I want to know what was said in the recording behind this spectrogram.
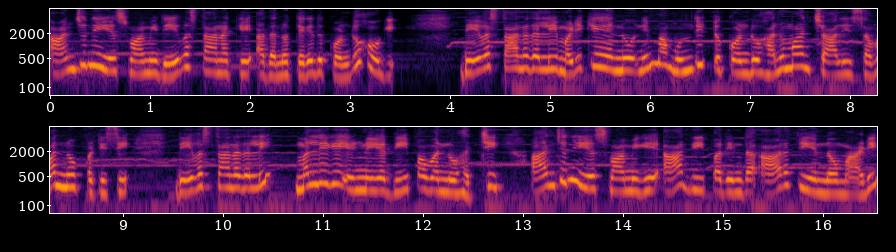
ಆಂಜನೇಯ ಸ್ವಾಮಿ ದೇವಸ್ಥಾನಕ್ಕೆ ಅದನ್ನು ತೆಗೆದುಕೊಂಡು ಹೋಗಿ. ದೇವಸ್ಥಾನದಲ್ಲಿ ಮಡಿಕೆಯನ್ನು ನಿಮ್ಮ ಮುಂದಿಟ್ಟುಕೊಂಡು ಹನುಮಾನ್ ಚಾಲೀಸವನ್ನು ಪಠಿಸಿ. ದೇವಸ್ಥಾನದಲ್ಲಿ ಮಲ್ಲಿಗೆ ಎಣ್ಣೆಯ ದೀಪವನ್ನು ಹಚ್ಚಿ ಆಂಜನೇಯ ಸ್ವಾಮಿಗೆ ಆ ದೀಪದಿಂದ ಆರತಿಯನ್ನು ಮಾಡಿ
